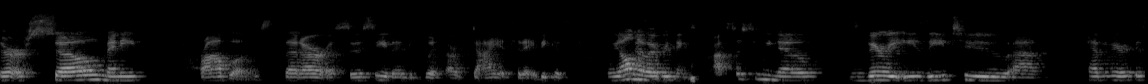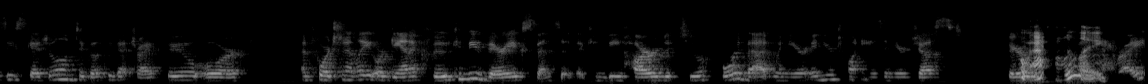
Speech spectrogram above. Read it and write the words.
there are so many problems that are associated with our diet today because we all know everything's processed and we know it's very easy to, um, to have a very busy schedule and to go through that drive through or unfortunately organic food can be very expensive it can be hard to afford that when you're in your 20s and you're just barely oh, absolutely right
